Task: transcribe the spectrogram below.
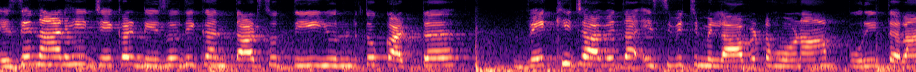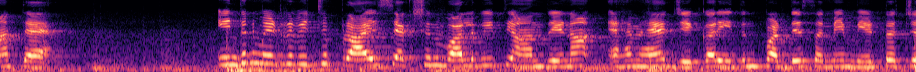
ਇਸ ਦੇ ਨਾਲ ਹੀ ਜੇਕਰ ਡੀਜ਼ਲ ਦੀ ਘਣਤਾ 830 ਯੂਨਿਟ ਤੋਂ ਘੱਟ ਵੇਖੀ ਜਾਵੇ ਤਾਂ ਇਸ ਵਿੱਚ ਮਿਲਾਵਟ ਹੋਣਾ ਪੂਰੀ ਤਰ੍ਹਾਂ ਤੈਅ। ਇੰਧਨ ਮੀਟਰ ਵਿੱਚ ਪ੍ਰਾਈਸ ਸੈਕਸ਼ਨ ਵੱਲ ਵੀ ਧਿਆਨ ਦੇਣਾ ਅਹਿਮ ਹੈ, ਜੇਕਰ ਇੰਧਨ ਭਰਦੇ ਸਮੇਂ ਮੀਟਰ 'ਚ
